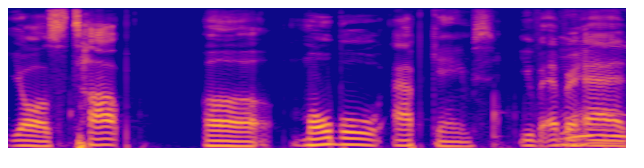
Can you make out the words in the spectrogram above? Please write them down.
y'all's top uh mobile app games you've ever had.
